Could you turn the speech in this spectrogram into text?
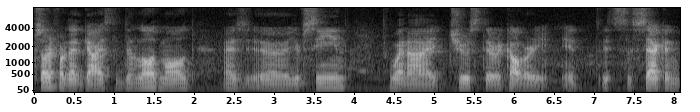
sorry for that guys. The download mode as uh, you've seen when I choose the recovery it it's the second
